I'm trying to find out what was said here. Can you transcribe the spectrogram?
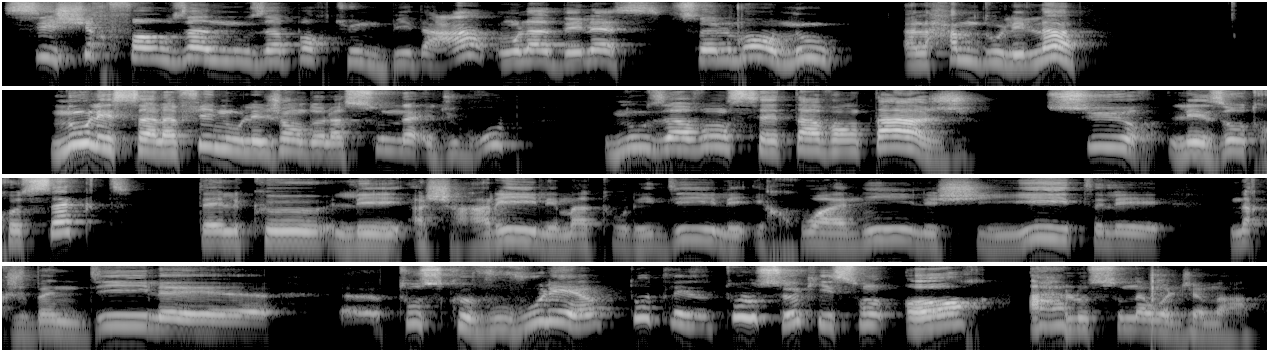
Si Shir Fawzan nous apporte une bid'a, on la délaisse. Seulement nous, alhamdulillah, nous les salafis, nous les gens de la sunna et du groupe, nous avons cet avantage sur les autres sectes tels que les Ash'ari, les Maturidi, les Ikhwani, les Chiites, les Naqshbandi, les, euh, tout ce que vous voulez, hein, tous ceux qui sont hors Ahlus Sunnah wal Jama'a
